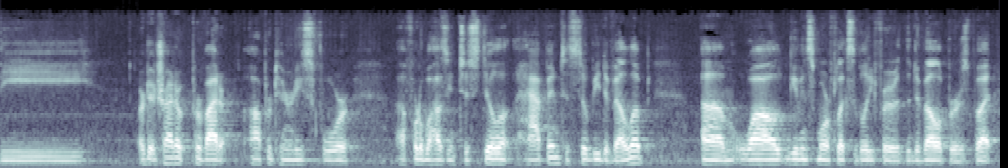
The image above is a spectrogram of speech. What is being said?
the, or to try to provide opportunities for affordable housing to still happen, to still be developed, um, while giving some more flexibility for the developers. But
